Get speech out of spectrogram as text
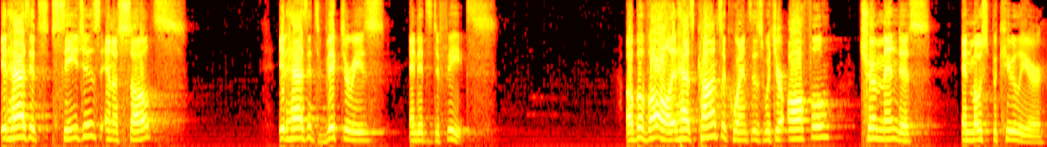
It has its sieges and assaults. It has its victories and its defeats. Above all, it has consequences which are awful, tremendous, and most peculiar.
